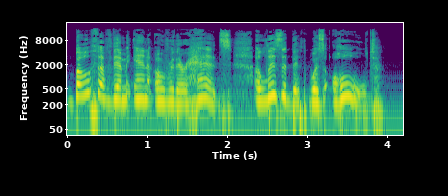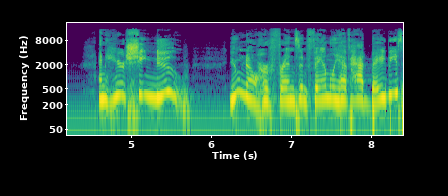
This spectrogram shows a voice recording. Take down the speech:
both of them in over their heads. Elizabeth was old, and here she knew. You know, her friends and family have had babies.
